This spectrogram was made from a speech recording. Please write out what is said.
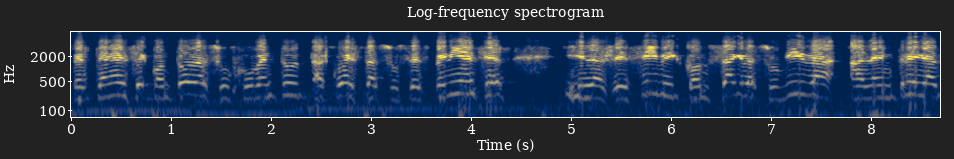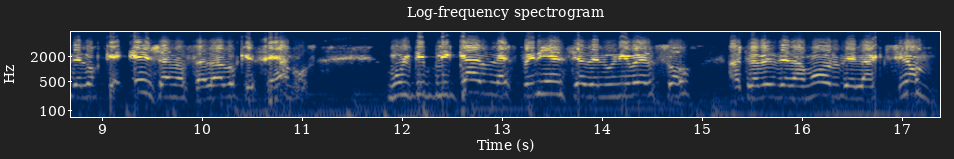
pertenece con toda su juventud, acuesta sus experiencias y las recibe y consagra su vida a la entrega de lo que ella nos ha dado que seamos. Multiplicar la experiencia del universo a través del amor, de la acción,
